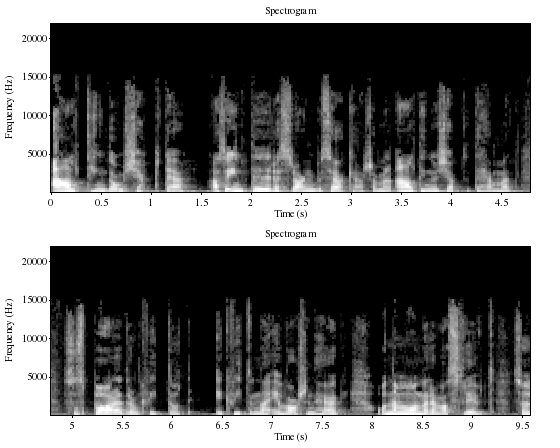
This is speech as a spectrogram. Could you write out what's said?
allting de köpte, alltså inte restaurangbesök kanske, men allting de köpte till hemmet. Så sparade de kvittot, i kvittona i varsin hög. Och när månaden var slut så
